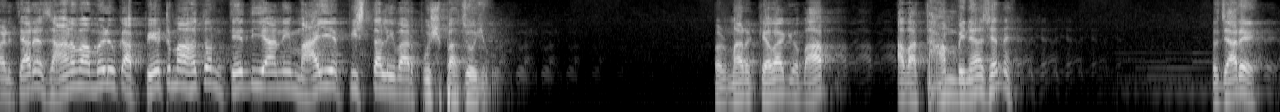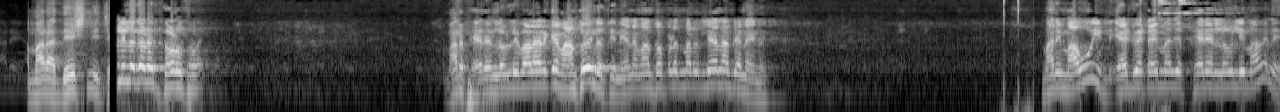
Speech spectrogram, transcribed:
અને ત્યારે જાણવા મળ્યું કે આ પેટમાં હતો ને તે દી આની માએ પિસ્તાલી વાર પુષ્પા જોયું. પણ મારે કહેવા ગયો બાપ આવા ધામ બન્યા છે ને તો જ્યારે અમારા દેશની જલી લગાડે ધોળું થવાય. મારે ફેર એન્ડ લવલી વાળા કઈ વાંધો નથી ને એને વાંધો પડે મારે લેના દેના નથી. મારી માવું એડવર્ટાઇઝમાં જે ફેર એન્ડ લવલી માં આવે ને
